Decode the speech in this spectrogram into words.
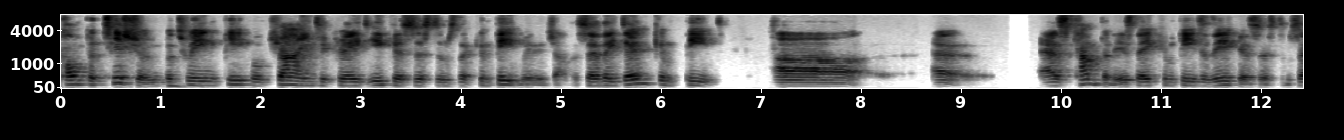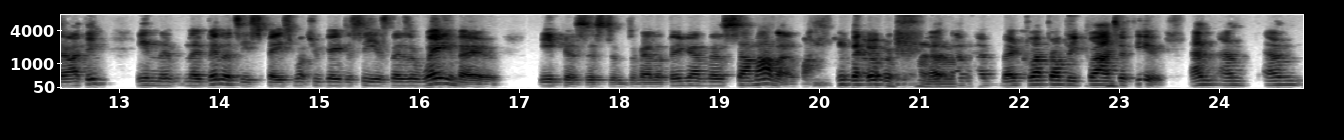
competition between people trying to create ecosystems that compete with each other. So they don't compete uh, uh, as companies, they compete as ecosystems. So I think in the mobility space, what you're going to see is there's a Waymo ecosystem developing and there's some other one. there are uh, quite, probably quite a few. And, and, and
